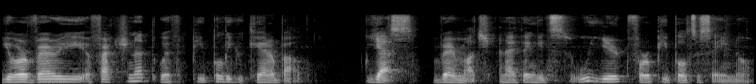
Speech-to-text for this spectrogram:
You are very affectionate with people you care about. Yes, very much. And I think it's weird for people to say no.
